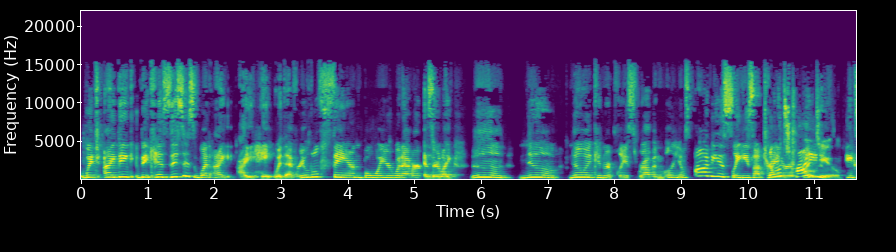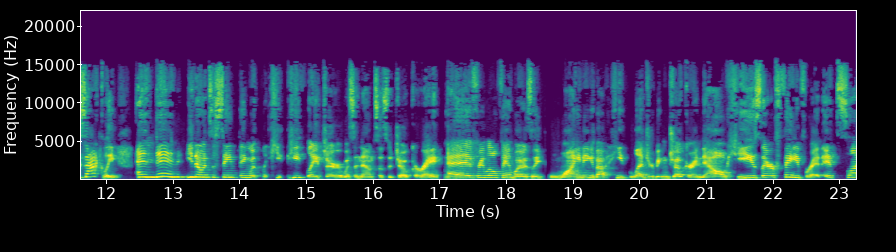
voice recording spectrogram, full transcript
which I think because this is what I I hate with every little fanboy or whatever, is they're like, no, no one can replace Robin Williams. Obviously, he's not trying one's to trying to. exactly. And then you know, it's the same thing with like, Heath, Ledger was announced as a Joker, right? Mhm. Every little fanboy was like whining about Heath Ledger being Joker, and now he's their favorite. It's like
